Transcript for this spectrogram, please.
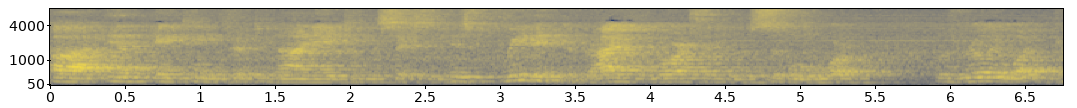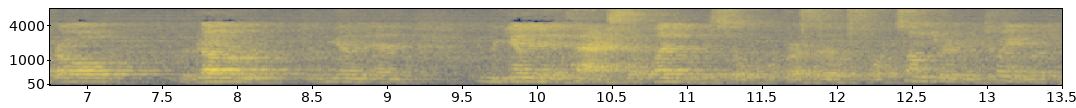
uh, in 1859, 1860, his pleading to drive the North into the Civil War was really what drove the government to begin and begin the attacks that led to the Civil War. Of course, there was Fort Sumter in between, but the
